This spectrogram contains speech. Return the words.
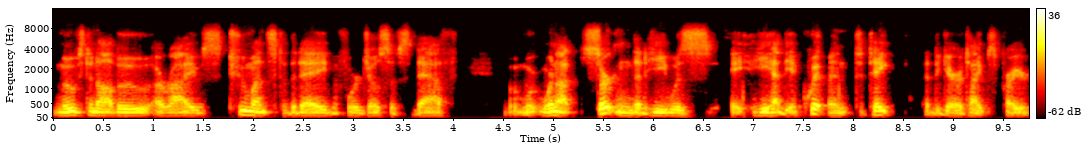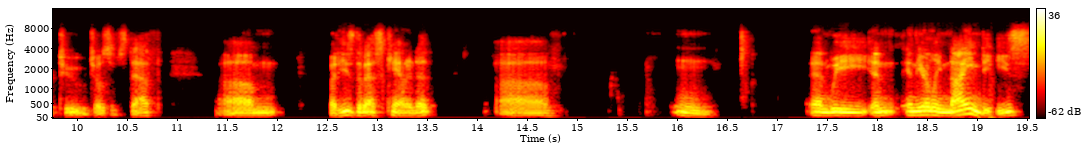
moves to Nauvoo, arrives two months to the day before Joseph's death we're not certain that he was he had the equipment to take daguerreotypes prior to Joseph's death, um, but he's the best candidate. Uh, mm. And we, in, in the early 90s,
